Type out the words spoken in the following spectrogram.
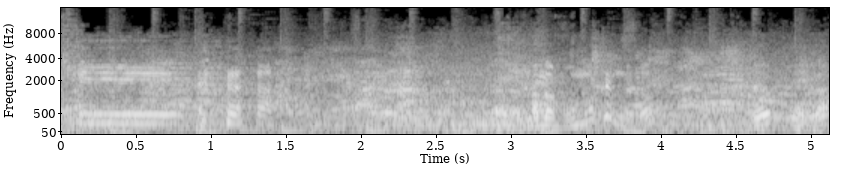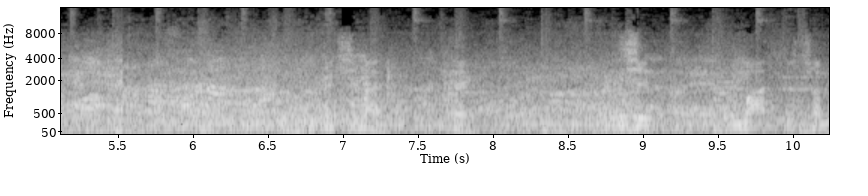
키. 아, 나 못 먹겠는데, 너? 그렇지만 115만 2천 원.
